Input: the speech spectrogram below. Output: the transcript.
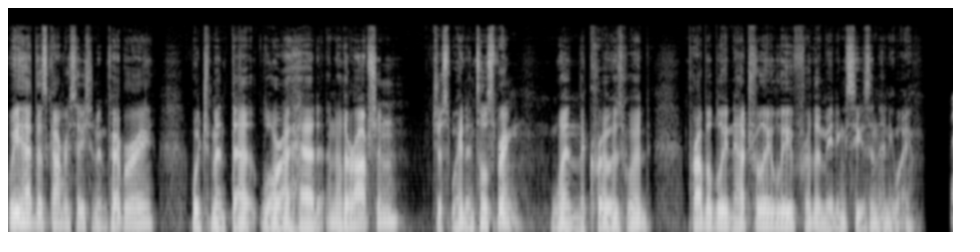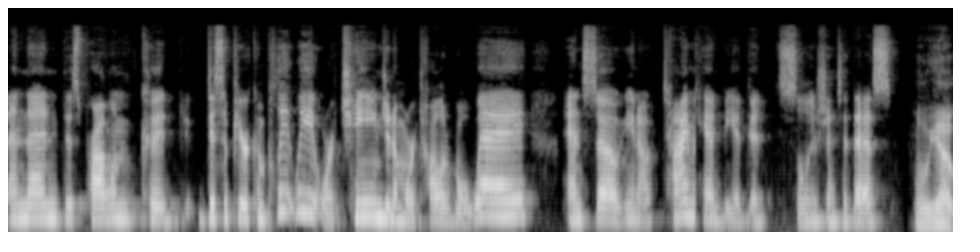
We had this conversation in February, which meant that Laura had another option just wait until spring when the crows would probably naturally leave for the mating season anyway. And then this problem could disappear completely or change in a more tolerable way. And so, you know, time can be a good solution to this. Well, yeah.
